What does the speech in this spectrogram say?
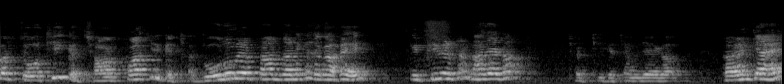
पर चौथी कक्षा और पांचवी कक्षा दोनों में इलेक्ट्रॉन जाने की जगह है कि फिर कहाँ जाएगा? छठी कक्षा में जाएगा। कारण क्या है?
